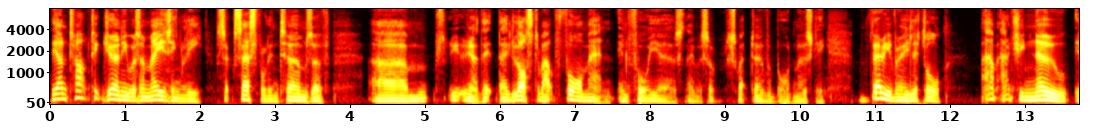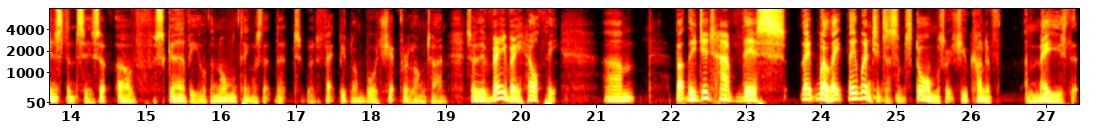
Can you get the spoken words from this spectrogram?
The Antarctic journey was amazingly successful in terms of um, you know, they, they lost about four men in four years. They were sort of swept overboard mostly very, very little, actually no instances of, of scurvy or the normal things that, that would affect people on board ship for a long time. So they're very, very healthy. Um, but they did have this, they, well, they, they went into some storms which you kind of amazed that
